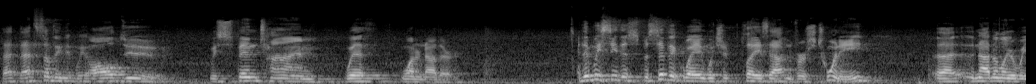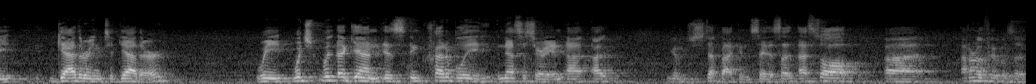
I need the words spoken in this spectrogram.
That, that's something that we all do. We spend time with one another. And then we see the specific way in which it plays out in verse 20. Uh, not only are we gathering together, we, which again is incredibly necessary. And I, am going to just step back and say this. I, I saw, uh, I don't know if it was a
